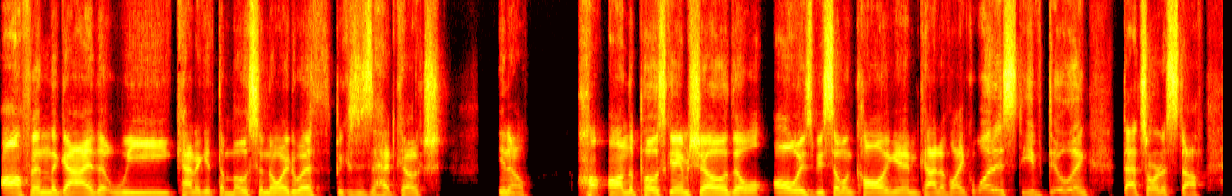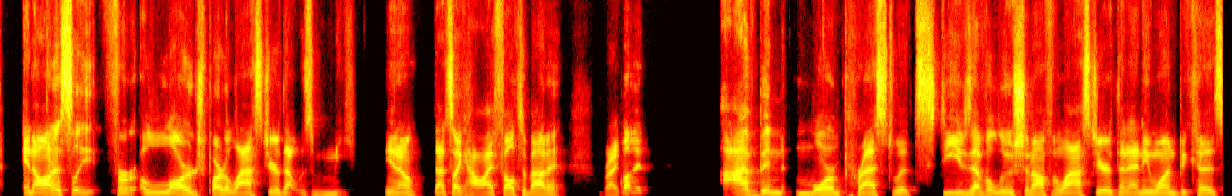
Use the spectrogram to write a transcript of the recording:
often the guy that we kind of get the most annoyed with because he's the head coach. You know, on the post game show, there'll always be someone calling in, kind of like, What is Steve doing? That sort of stuff. And honestly, for a large part of last year, that was me. You know, that's like how I felt about it. Right. But I've been more impressed with Steve's evolution off of last year than anyone because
